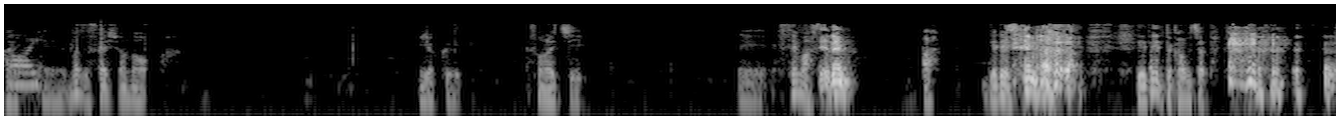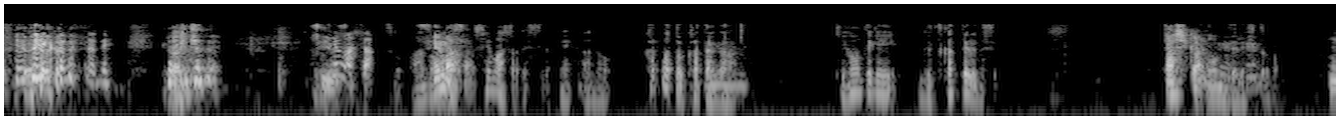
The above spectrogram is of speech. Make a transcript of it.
はいえーまず最初の魅力、その1、えー、狭さ。ででん。ででん。狭さ。ででんとかぶっちゃった。ねかぶったね。あちょっとすいません。狭さ。そうあの狭さ狭さですよね。あの、肩と肩がうん基本的にぶつかってるんですよ。確かに。飲んでる人が。う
